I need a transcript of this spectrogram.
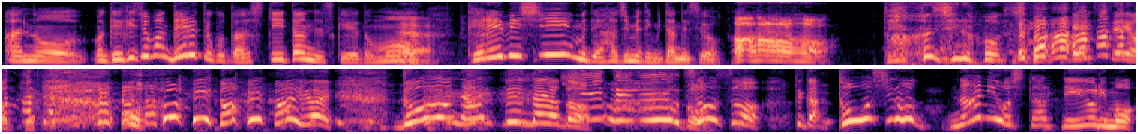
あの、まあ、劇場版出るってことは知っていたんですけれども、ええ。テレビ CM で初めて見たんですよ。あああ当時の処刑せよって。おいおいおいおい、どうなってんだよと。聞いてねえよと。そうそう。てか、東四郎何をしたっていうよりも、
